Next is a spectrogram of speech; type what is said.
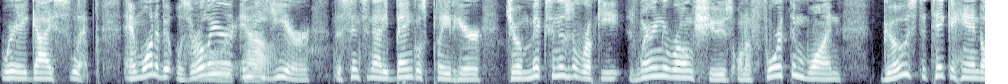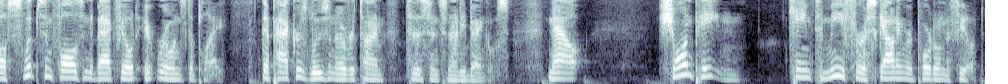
where a guy slipped. And one of it was earlier in the year, the Cincinnati Bengals played here. Joe Mixon is a rookie, is wearing the wrong shoes on a fourth and one, goes to take a handoff, slips and falls in the backfield. It ruins the play. The Packers lose in overtime to the Cincinnati Bengals. Now, Sean Payton came to me for a scouting report on the field.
